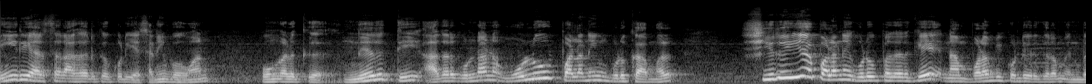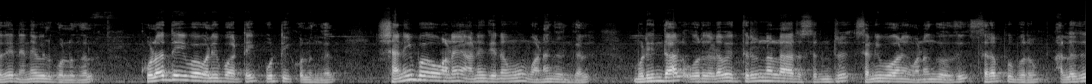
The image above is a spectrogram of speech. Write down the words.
நீரி அரசராக இருக்கக்கூடிய சனி பகவான் உங்களுக்கு நிறுத்தி அதற்கு உண்டான முழு பலனையும் கொடுக்காமல் சிறிய பலனை கொடுப்பதற்கே நாம் புலம்பிக் கொண்டு இருக்கிறோம் என்பதை நினைவில் கொள்ளுங்கள். குலதெய்வ வழிபாட்டை கூட்டிக் கொள்ளுங்கள். சனி பகவானை அனுதினமும் வணங்குங்கள். முடிந்தால் ஒரு தடவை திருநள்ளாறு சென்று சனி பகவானை வணங்குவது சிறப்பு பெறும். அல்லது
